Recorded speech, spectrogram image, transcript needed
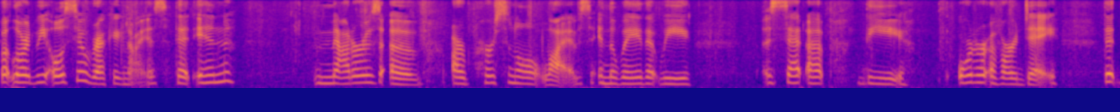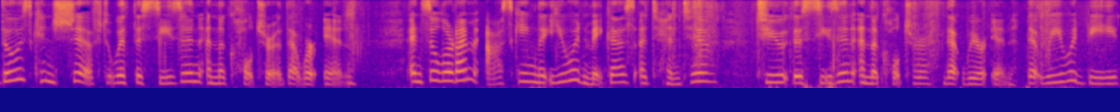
But Lord, we also recognize that in matters of our personal lives, in the way that we set up the order of our day, that those can shift with the season and the culture that we're in. And so, Lord, I'm asking that you would make us attentive to the season and the culture that we're in, that we would be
